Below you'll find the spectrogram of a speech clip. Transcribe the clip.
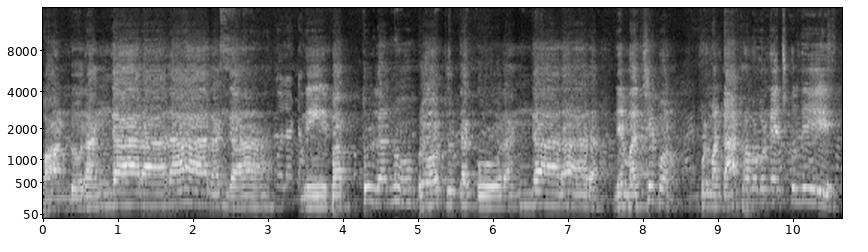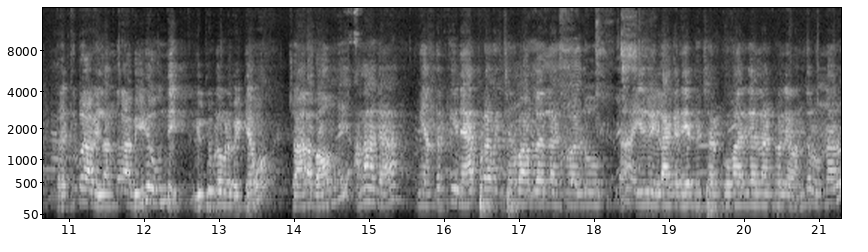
పాండు రంగారారా రంగా. నీ భక్తులను బ్రోచుటకు రంగారారా నేను మర్చిపోను. ఇప్పుడు మన డాక్టర్ అమ్మ కూడా నేర్చుకుంది. ప్రతిభ వీళ్ళందరూ ఆ వీడియో ఉంది. యూట్యూబ్లో కూడా పెట్టాము. చాలా బాగుంది. అలాగా మీ అందరికీ నేర్పడానికి చిన్నబాబు గారు లాంటి వాళ్ళు ఇది ఇలాగ నేర్పించారు కుమారి గారు లాంటి వాళ్ళు అందరూ ఉన్నారు.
